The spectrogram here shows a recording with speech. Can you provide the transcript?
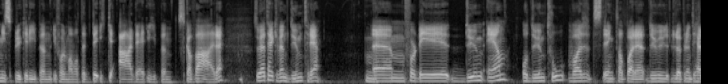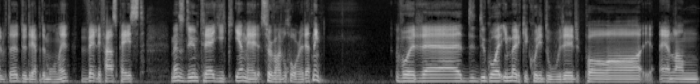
misbruker IP-en i form av at det ikke er det IP-en skal være, så vil jeg trekke frem Doom 3. Um, fordi Doom 1 og Doom 2 var strengt tatt bare Du løper rundt i helvete, du dreper demoner. Veldig fast-paced. Mens Doom 3 gikk i en mer survival horror-retning. Hvor eh, du, du går i mørke korridorer på en eller annen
